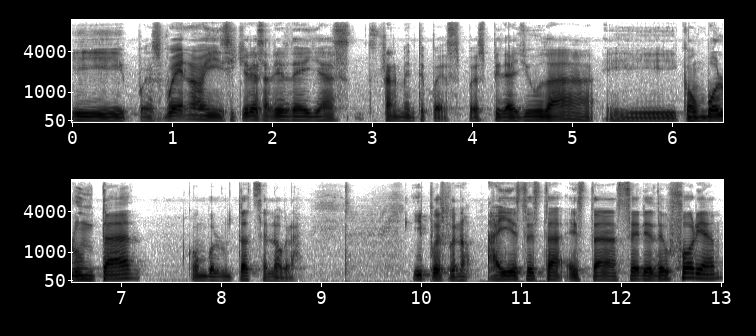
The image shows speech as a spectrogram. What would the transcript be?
Y pues bueno, y si quieres salir de ellas, realmente pues, pues pide ayuda y con voluntad, con voluntad se logra. Y pues bueno, ahí está esta, esta serie de Euforia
